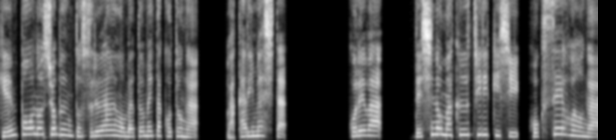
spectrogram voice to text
減俸の処分とする案をまとめたことが分かりました。これは、弟子の幕内力士北西鵬が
